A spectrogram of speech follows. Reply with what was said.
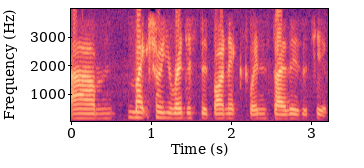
um, make sure you're registered by next Wednesday. There's a tip.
